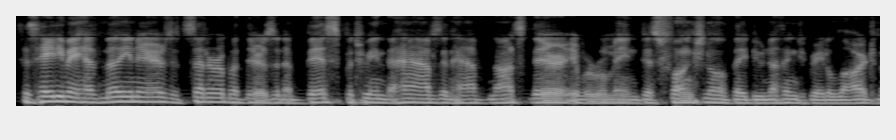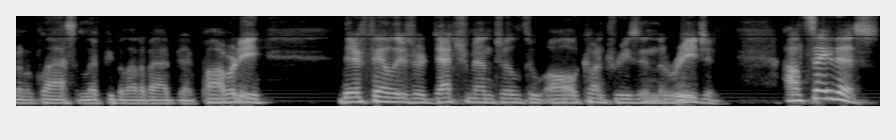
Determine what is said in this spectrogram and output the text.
says Haiti may have millionaires, et cetera, but there's an abyss between the haves and have-nots there. It will remain dysfunctional if they do nothing to create a large middle class and lift people out of abject poverty. Their failures are detrimental to all countries in the region. I'll say this:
